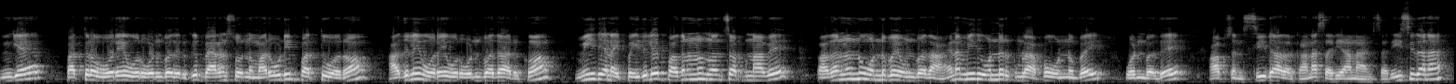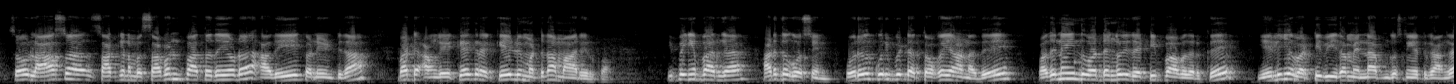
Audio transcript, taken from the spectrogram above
இங்கே பத்தில் ஒரே ஒரு ஒன்பது இருக்குது பேலன்ஸ் ஒன்று மறுபடியும் பத்து வரும். அதுலேயும் ஒரே ஒரு ஒன்பதாக இருக்கும். மீதி என்ன? இப்போ இதிலே பதினொன்று வந்துச்சு அப்படின்னாவே பதினொன்று ஒன்று பை ஒன்பது தான். ஏன்னா மீதி ஒன்று இருக்கும்ல அப்போ ஒன்று பை ஒன்பது. ஆப்ஷன் சி தான் அதற்கான சரியான ஆன்சர் ஈஸி தானே? ஸோ லாஸ்ட்டாக சாக்கு நம்ம செவன் பார்த்ததையோட அதே கன்யூனிட்டி தான். பட் அவங்க கேட்குற கேள்வி மட்டும்தான் மாறி இருக்கும். இப்போ இங்கே பாருங்க அடுத்த கொஸ்டின் ஒரு குறிப்பிட்ட தொகையானது பதினைந்து வருடங்களில் ரெட்டிப்பாவதற்கு எளிய வட்டி வீதம் என்ன அப்படின்னு கொஸ்டின் கேட்டிருக்காங்க.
